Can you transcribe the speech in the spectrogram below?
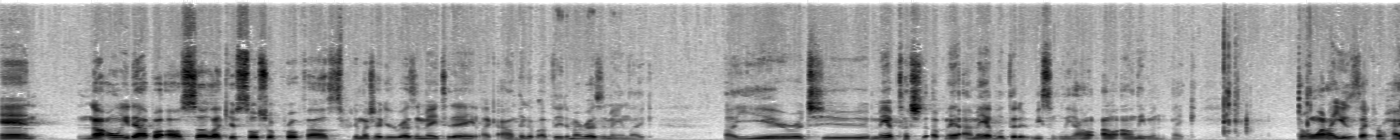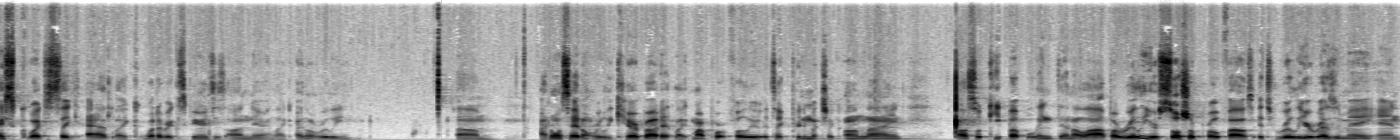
and not only that, but also like your social profiles. It's pretty much like your resume today. Like I don't think I've updated my resume in like a year or two. May have touched up. I may have looked at it recently. I don't. I don't, I don't even like. The one I use is like from high school. I just like add like whatever experiences on there. Like I don't really. Um, I don't want to say I don't really care about it. Like my portfolio, it's like pretty much like online. Also keep up LinkedIn a lot, but really your social profiles, it's really your resume and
